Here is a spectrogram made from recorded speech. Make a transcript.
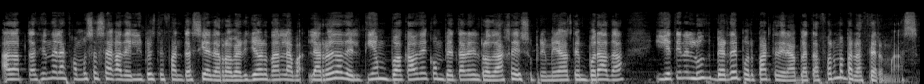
Adaptación de la famosa saga de libros de fantasía de Robert Jordan, la, la Rueda del Tiempo acaba de completar el rodaje de su primera temporada y ya tiene luz verde por parte de la plataforma para hacer más.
